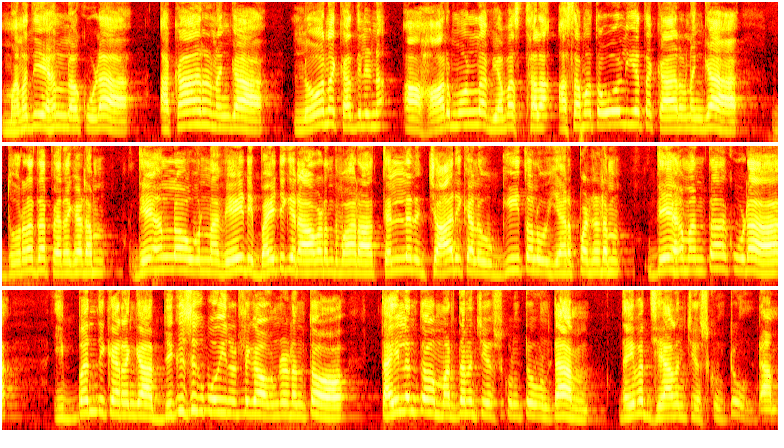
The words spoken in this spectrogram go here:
మన దేహంలో కూడా అకారణంగా లోన కదిలిన ఆ హార్మోన్ల వ్యవస్థల అసమతౌల్యత కారణంగా దురద పెరగడం దేహంలో ఉన్న వేడి బయటికి రావడం ద్వారా తెల్లని చారికలు గీతలు ఏర్పడడం దేహమంతా కూడా ఇబ్బందికరంగా బిగుసుకుపోయినట్లుగా ఉండడంతో తైలంతో మర్దన చేసుకుంటూ ఉంటాం దైవ ధ్యానం చేసుకుంటూ ఉంటాం.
